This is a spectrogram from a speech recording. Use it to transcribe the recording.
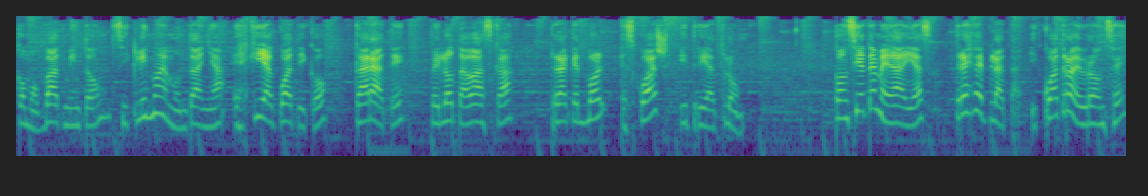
como badminton, ciclismo de montaña, esquí acuático, karate, pelota vasca, racquetball, squash y triatlón. Con siete medallas, tres de plata y cuatro de bronce,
